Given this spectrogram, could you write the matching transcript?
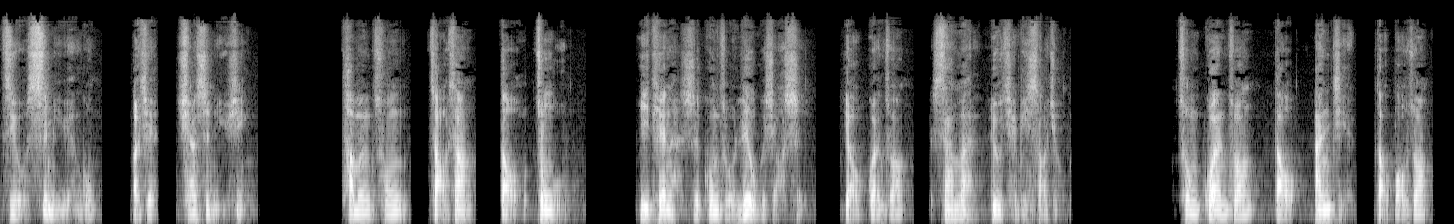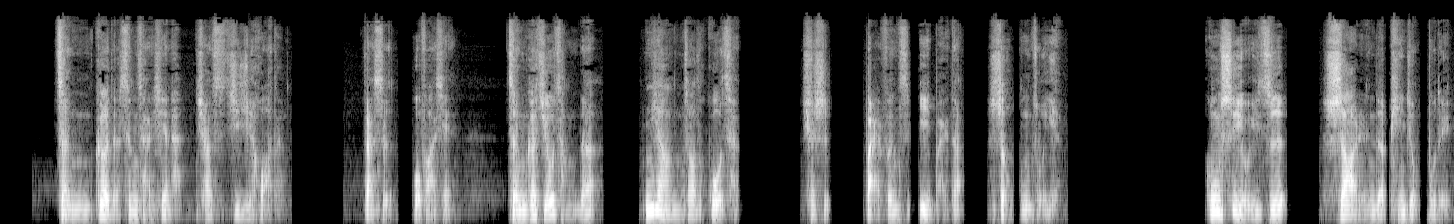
只有四名员工，而且全是女性。他们从早上。到中午，一天呢是工作六个小时，要灌装三万六千瓶烧酒。从灌装到安检到包装，整个的生产线呢全是机械化的。但是我发现，整个酒厂的酿造的过程却是百分之一百的手工作业。公司有一支十二人的品酒部队，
